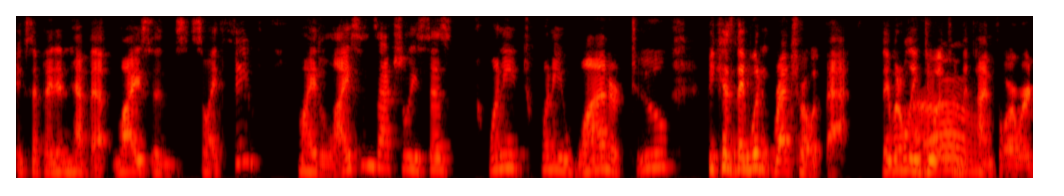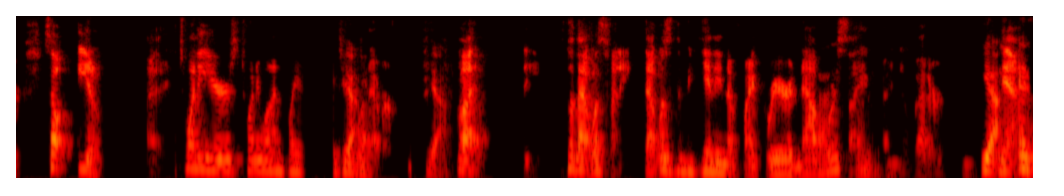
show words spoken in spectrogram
except I didn't have that license. So I think my license actually says 2021 or two because they wouldn't retro it back. They would only do oh. it from the oh. time forward. So, you know, uh, 20 years, 21, 22, yeah. whatever. Yeah. But so that was funny. That was the beginning of my career. And now, that of course, I, I know better. Yeah. yeah. And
